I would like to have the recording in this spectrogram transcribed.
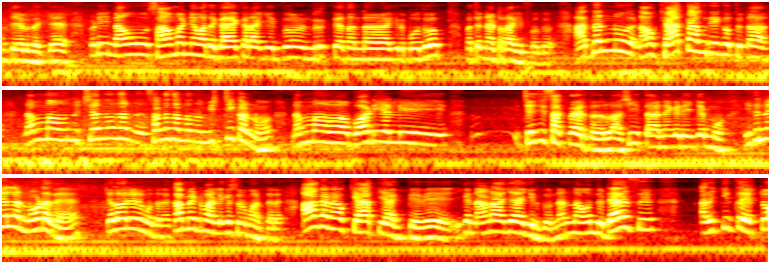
ಅಂತ ಹೇಳೋದಕ್ಕೆ. ನೋಡಿ, ನಾವು ಸಾಮಾನ್ಯವಾದ ಗಾಯಕರಾಗಿದ್ದು ನೃತ್ಯ ತಂಡರಾಗಿರ್ಬೋದು, ಮತ್ತು ನಟರಾಗಿರ್ಬೋದು. ಅದನ್ನು ನಾವು ಖ್ಯಾತ ಆಗೋದು ಹೇಗೆ ಗೊತ್ತುಂಟ? ನಮ್ಮ ಒಂದು ಸಣ್ಣ ಸಣ್ಣ ಸಣ್ಣ ಒಂದು ಮಿಸ್ಟೇಕನ್ನು ನಮ್ಮ ಬಾಡಿಯಲ್ಲಿ ಚೇಂಜಸ್ ಆಗ್ತಾ ಇರ್ತದಲ್ಲ, ಶೀತ, ನೆಗಡಿ, ಕೆಮ್ಮು, ಇದನ್ನೆಲ್ಲ ನೋಡದೆ ಏನು ಗೊತ್ತಾರೆ ಕಮೆಂಟ್ ಮಾಡಲಿಕ್ಕೆ ಶುರು ಮಾಡ್ತಾರೆ. ಆಗ ನಾವು ಖ್ಯಾತಿ ಆಗ್ತೇವೆ ಈಗ ನಾನಾಗೆ ಆಗಿರೋದು, ನನ್ನ ಒಂದು ಡ್ಯಾನ್ಸ್ ಅದಕ್ಕಿಂತ ಎಷ್ಟೋ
